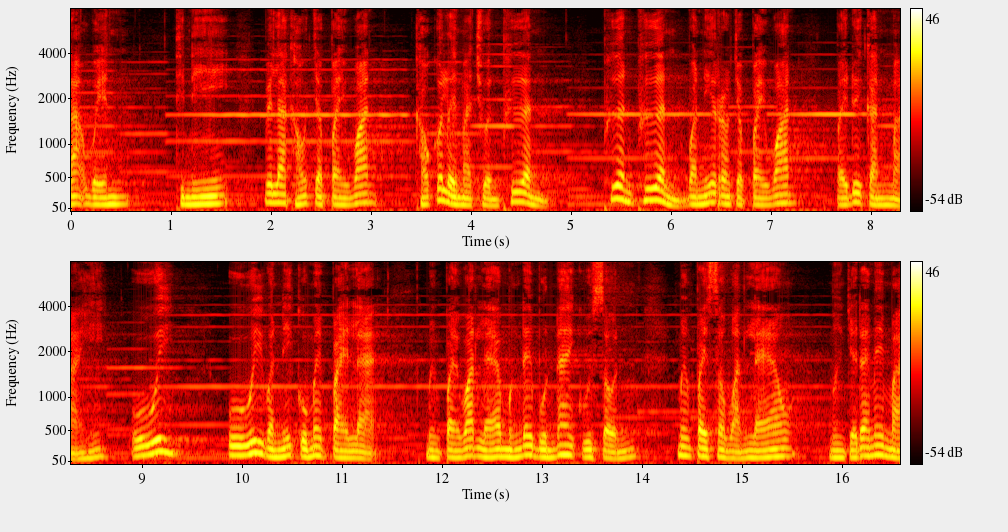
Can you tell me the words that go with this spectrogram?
ละเว้น ทีนี้เวลาเขาจะไปวัด เขาก็เลยมาชวนเพื่อน เพื่อนเพื่อนวันนี้เราจะไปวัดไปด้วยกันไหม อุ้ยอุ้ยวันนี้กูไม่ไปแหละ มึงไปวัดแล้วมึงได้บุญได้กุศล มึงไปสวรรค์แล้ว มึงจะได้ไม่มา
